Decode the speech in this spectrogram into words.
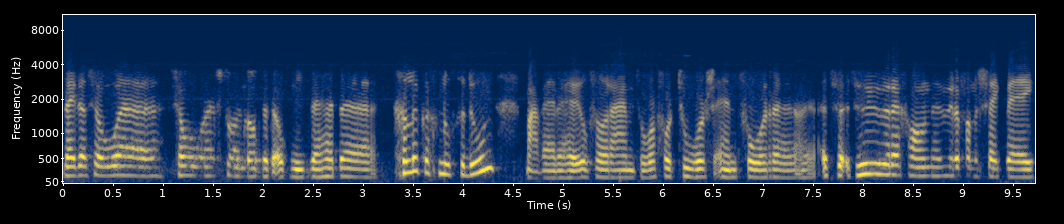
Nee, dat zo, uh, zo storm loopt het ook niet. We hebben gelukkig genoeg te doen, maar we hebben heel veel ruimte hoor, voor tours en voor uh, het, het, huren, gewoon huren van een Segway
